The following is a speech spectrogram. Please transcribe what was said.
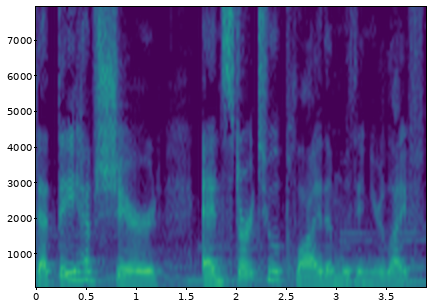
that they have shared and start to apply them within your life.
